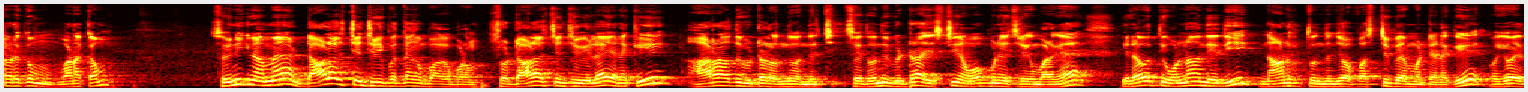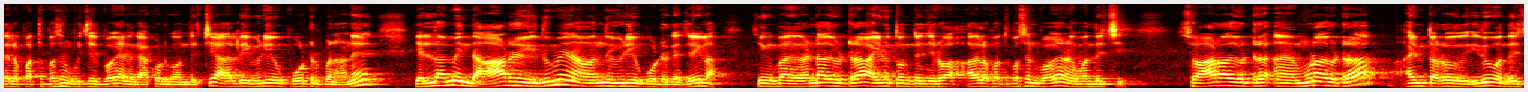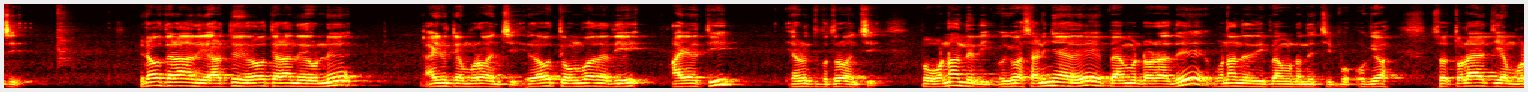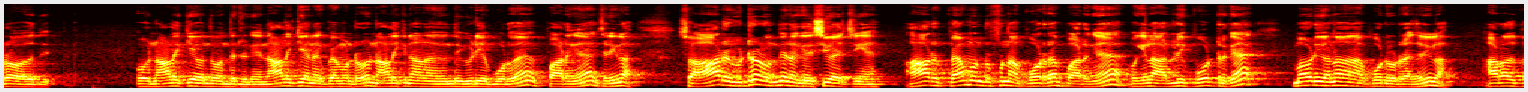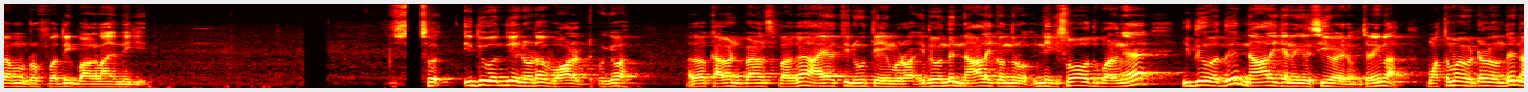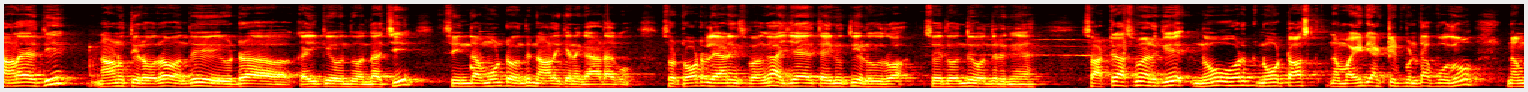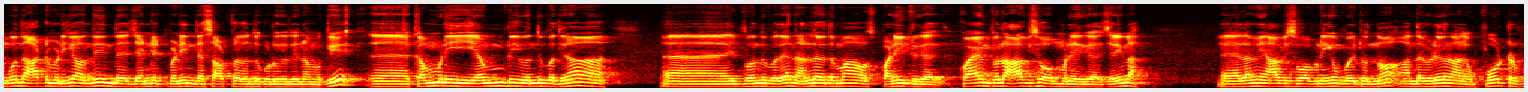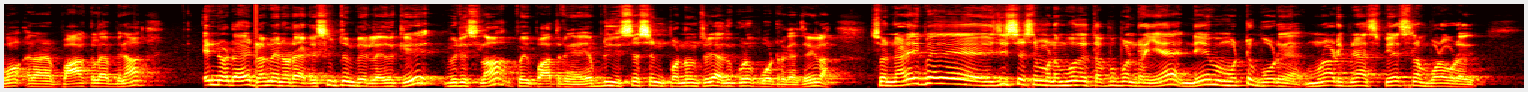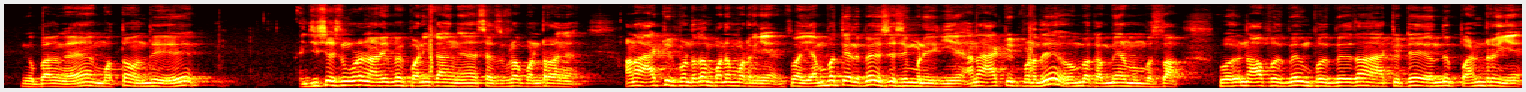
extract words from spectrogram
அனைவருக்கும் வணக்கம். ஸோ இன்றைக்கி நாம டாலர் செஞ்சுரி பற்றி தாங்க பார்க்க போகிறோம் ஸோ டாலர் செஞ்சுரியில் எனக்கு ஆறாவது விட்ரால் வந்து வந்துச்சு. ஸோ இது வந்து விட்ரா ஹிஸ்ட்ரி நான் ஓப்பன் பண்ணி வச்சிருக்கேன் பாருங்கள் இருபத்தி ஒன்றாந்தேதி நானூற்றி தொண்ணூத்தஞ்சு ரூபா ஃபஸ்ட்டு பேமெண்ட் எனக்கு. ஓகேவா இதில் பத்து பர்சன்ட் முடிச்சது போக எனக்கு அக்கௌண்ட்டுக்கு வந்துச்சு. ஆல்ரெடி வீடியோ போட்டிருப்பேன் நான். எல்லாமே இந்த ஆறு இதுவுமே நான் வந்து வீடியோ போட்டிருக்கேன். சரிங்களா? சரிங்க பாருங்கள் ரெண்டாவது விட்ரா ஐநூற்றொம்பத்தஞ்சு ரூபா அதில் பத்து பர்சன்ட் போக எனக்கு வந்துச்சு. ஸோ ஆறாவது விட்ரா மூணாவது விட்ரா ஐநூற்றறுபது இதுவும் வந்துச்சு. இருபத்தேழாந்தேதி அடுத்து இருபத்தேழாந்தேதி ஒன்று ஐநூற்றி ஐம்பது ரூபா வந்துச்சு. இருபத்தி ஒம்பதாந்தேதி ஆயிரத்தி இரநூத்தி பத்து ரூபா வந்துச்சு. இப்போ ஒன்றாந்தேதி ஓகேவா? சனி ஞாயிறு பேமெண்ட் வராது. ஒன்றாந்தேதி பேமெண்ட் வந்துச்சு இப்போது ஓகேவா? ஸோ தொள்ளாயிரத்தி ஐம்பது ரூபா வருது. ஓ நாளைக்கே வந்து வந்துட்டுருக்கேன் நாளைக்கே எனக்கு பேமெண்ட் வரும். நாளைக்கு நான் வந்து வீடியோ போடுவேன். பாருங்கள் சரிங்களா? ஸோ ஆறு விட்ரா வந்து எனக்கு ரிசீவ் ஆயிடுச்சுங்க. ஆறு பேமெண்ட் ப்ரூஃப் நான் போடுறேன் பாருங்கள் ஓகேங்களா? ஆல்ரெடி போட்டிருக்கேன். மறுபடியும் வேணால் நான் போட்டு விட்றேன் சரிங்களா? ஆறாவது பேமெண்ட் ப்ரூஃப் பற்றி பார்க்கலாம் இன்றைக்கி ஸோ இது வந்து என்னோட வாலெட் ஓகேவா? அதாவது கரண்ட் பேலன்ஸ் பாருங்கள் ஆயிரத்தி நூற்றி ஐம்பது ரூபா. இது வந்து நாளைக்கு வந்துடும் இன்றைக்கி ஷோ ஆகுது பாருங்கள் இது வந்து நாளைக்கு எனக்கு ரிசீவ் ஆகிடும் சரிங்களா? மொத்தமாக விட்ரல் வந்து நாலாயிரத்தி நானூற்றி இருபது ரூபா வந்து விட்ரா கைக்கு வந்து வந்தாச்சு. ஸோ இந்த அமௌண்ட்டு வந்து நாளைக்கு எனக்கு ஆட் ஆகும். ஸோ டோட்டல் ஏர்னிங்ஸ் பாருங்கள் ஐயாயிரத்தி ஐநூற்றி எழுபது ரூபா. ஸோ இது வந்து வந்துடுங்க ஸோ அட்டகாசமாக இருக்குது நோ ஒர்க் நோ டாஸ்க் நம்ம ஐடி ஆக்டிவேட் பண்ணிட்டா போதும். நமக்கு வந்து ஆட்டோமேட்டிக்காக வந்து இந்த ஜென்ரேட் பண்ணி இந்த சாஃப்ட்வேர் வந்து கொடுக்குது நமக்கு. கம்பெனி எம்டி வந்து பார்த்திங்கன்னா இப்போ வந்து பார்த்தீங்கன்னா நல்ல விதமாக பண்ணிகிட்டு இருக்காரு. கோயம்புத்தூரில் ஆஃபீஸ் ஓப்பன் பண்ணியிருக்காரு சரிங்களா? எல்லாமே ஆஃபீஸ் ஓப்பனிங்கும் போயிட்டு வந்தோம். அந்த வீடியோ நாங்கள் போட்டிருப்போம். எல்லாம் பார்க்கல அப்படின்னா என்னோட எல்லாமே என்னோட டிஸ்கிரிப்ஷன் பேரில் இருக்குது வீடியோஸ்லாம் போய் பார்த்துருங்க எப்படி ரிஜிஸ்ட்ரேஷன் பண்ணணும்னு சொல்லி அது கூட போட்டிருக்கேன். சரிங்களா? ஸோ நிறைய பேர் ரிஜிஸ்ட்ரேஷன் பண்ணும்போது தப்பு பண்ணுறீங்க நேமை மட்டும் போடுங்க. முன்னாடி பின்னாடி ஸ்பேஸ்லாம் போடக்கூடாது. இங்கே பாருங்கள் மொத்தம் வந்து ரிஜிஸ்ட்ரேஷன் கூட நிறைய பேர் பண்ணிட்டாங்க. சக்ஸஸ்ஃபுல்லாக பண்ணுறாங்க ஆனால் ஆக்டிவேட் பண்ணுறது தான் பண்ண மாட்டேங்க. இப்போ எண்பத்தேழு பேர் ரிஜிஸ்ட்ரேஷன் பண்ணியிருக்கீங்க. ஆனால் ஆக்டிவேட் பண்ணது ரொம்ப கம்மியான மெம்பர்ஸ் தான். ஒரு நாற்பது பேர் முப்பது பேர் தான் ஆக்டிவேட்டே வந்து பண்ணுறீங்க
